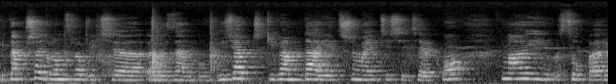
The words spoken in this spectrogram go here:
I tam przegląd zrobić e, e, zębów. Buziaczki Wam daję, trzymajcie się ciepło. No i super.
